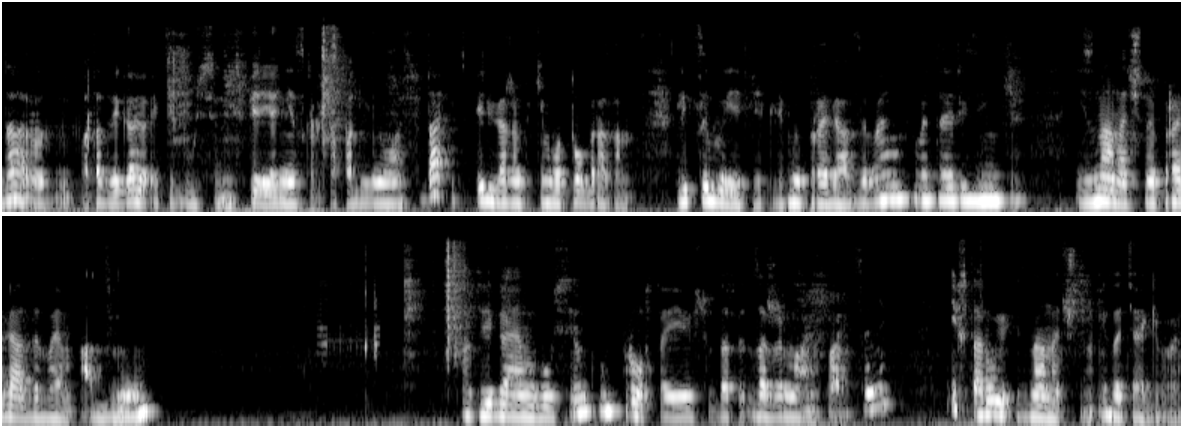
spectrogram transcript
да, отодвигаю эти бусины. Теперь я несколько подвинула сюда и теперь вяжем таким вот образом. Лицевые петли мы провязываем в этой резинке. Изнаночную провязываем одну. Продвигаем бусинку, просто ее сюда зажимаю пальцами. И вторую изнаночную и затягиваю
